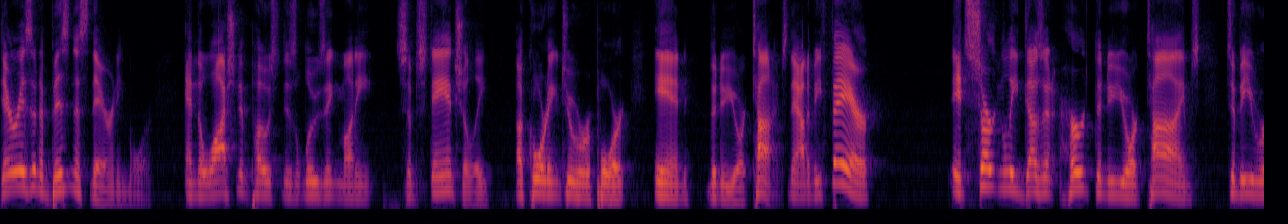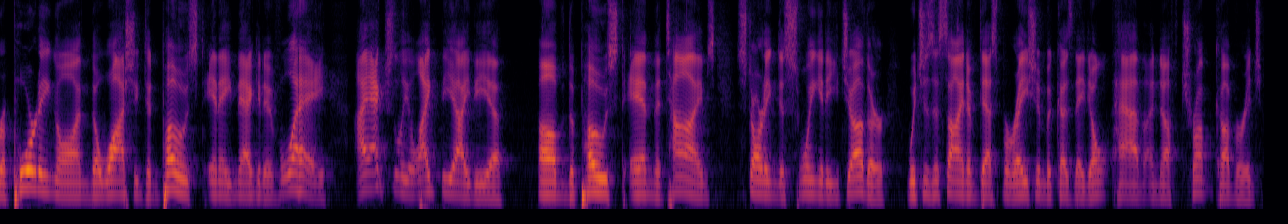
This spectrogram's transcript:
There isn't a business there anymore. And the Washington Post is losing money substantially, according to a report in the New York Times. Now, to be fair, it certainly doesn't hurt the New York Times to be reporting on the Washington Post in a negative way. I actually like the idea of the Post and the Times starting to swing at each other, which is a sign of desperation because they don't have enough Trump coverage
